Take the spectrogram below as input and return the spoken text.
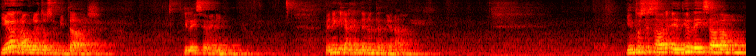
y agarra a uno de estos invitados y le dice, vení, vení que la gente no entendió nada. Y entonces eh, Dios le dice a Abraham,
